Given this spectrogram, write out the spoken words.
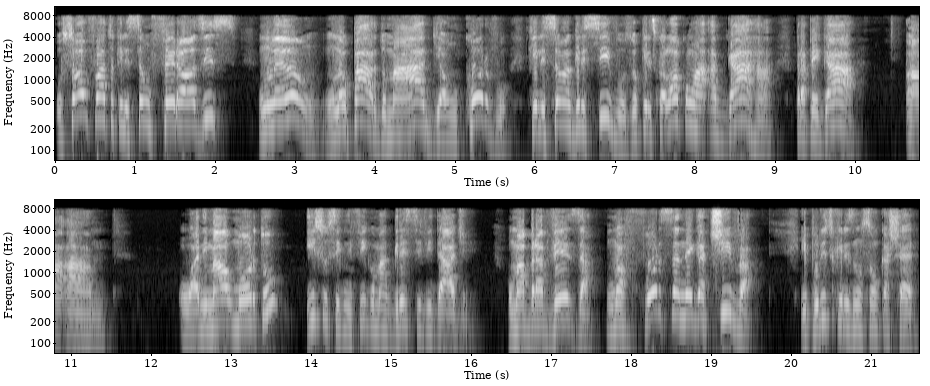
O só o fato que eles são ferozes, um leão, um leopardo, uma águia, um corvo, que eles são agressivos, ou que eles colocam a, a garra para pegar a, a, o animal morto, isso significa uma agressividade, uma braveza, uma força negativa. E por isso que eles não são kasher.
